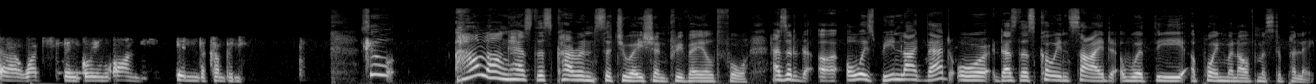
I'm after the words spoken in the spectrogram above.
uh, what's been going on in the company. So, how long has this current situation prevailed for? Has it uh, always been like that, or does this coincide with the appointment of Mr. Pillay?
